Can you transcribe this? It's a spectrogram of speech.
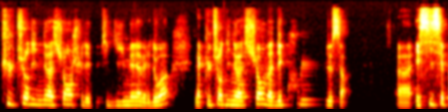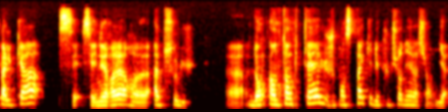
culture d'innovation, je fais des petits guillemets avec les doigts, la culture d'innovation va découler de ça. Euh, et si ce n'est pas le cas, c'est une erreur euh, absolue. Euh, donc, en tant que tel, je ne pense pas qu'il y ait de culture d'innovation. Il y a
